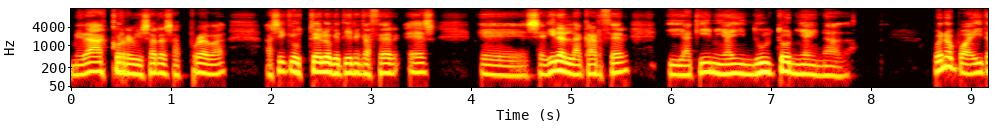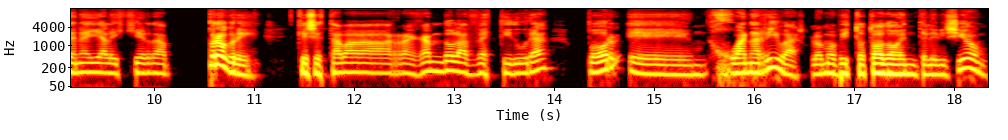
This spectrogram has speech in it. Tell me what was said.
Me da asco revisar esas pruebas. Así que usted lo que tiene que hacer es eh, seguir en la cárcel y aquí ni hay indulto ni hay nada. Bueno, pues ahí tenéis a la izquierda progre que se estaba rasgando las vestiduras por eh, Juana Rivas. Lo hemos visto todo en televisión.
